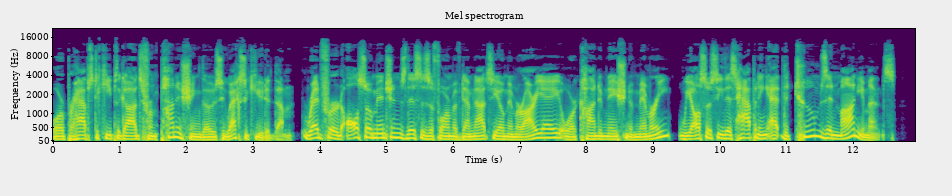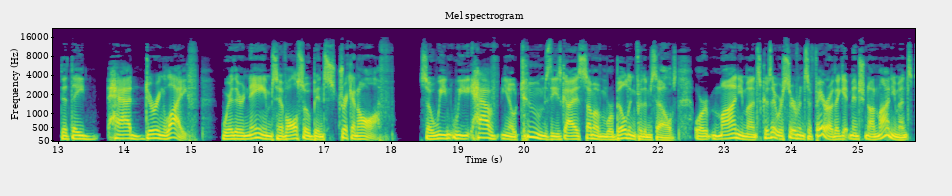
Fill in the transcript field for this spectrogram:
or perhaps to keep the gods from punishing those who executed them. Redford also mentions this as a form of damnatio memoriae, or condemnation of memory. We also see this happening at the tombs and monuments that they had during life where their names have also been stricken off. So we we have you know tombs. These guys, some of them were building for themselves, or monuments because they were servants of Pharaoh. They get mentioned on monuments.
